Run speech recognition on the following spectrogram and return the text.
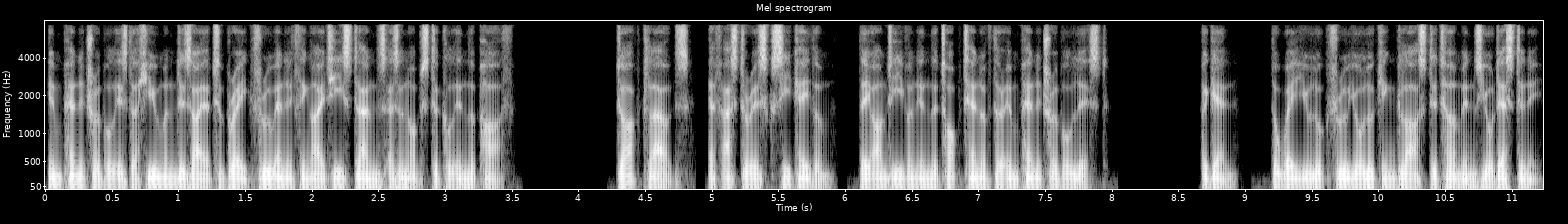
Impenetrable is the human desire to break through anything it stands as an obstacle in the path. Dark clouds, F asterisk CK them, they aren't even in the top 10 of the impenetrable list. Again, the way you look through your looking glass determines your destiny.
